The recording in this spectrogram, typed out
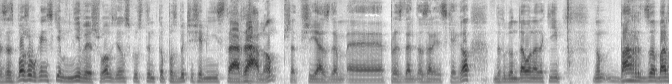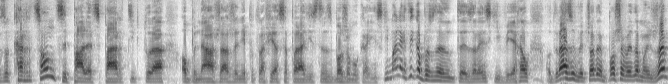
ze zbożem ukraińskim nie wyszło, w związku z tym to pozbycie się ministra rano, przed przyjazdem e, prezydenta Zaleńskiego, wyglądało na taki no, bardzo, bardzo karcący palec partii, która obnaża, że nie potrafiła sobie poradzić z tym zbożem ukraińskim, ale jak tylko prezydent Zaleński wyjechał, od razu wieczorem poszła wiadomość, że,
